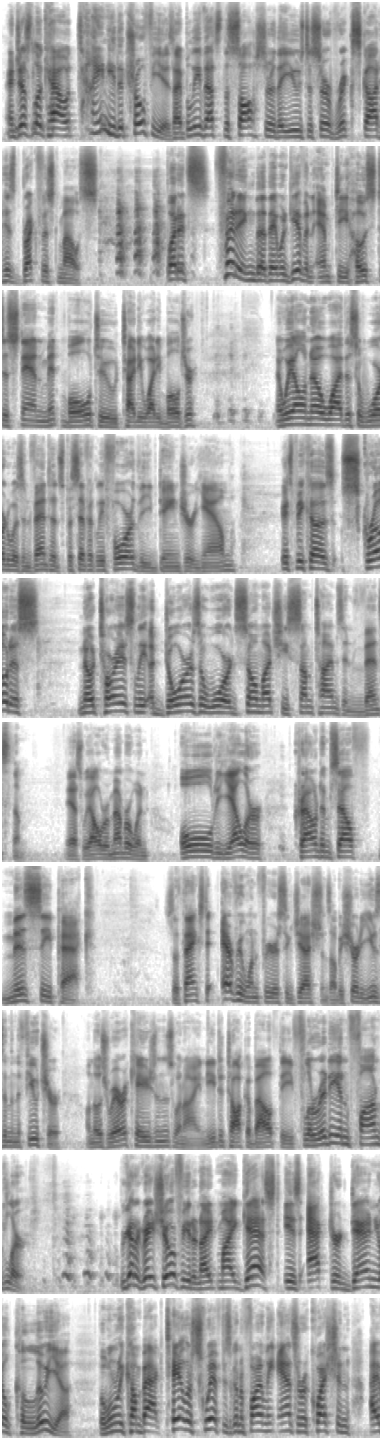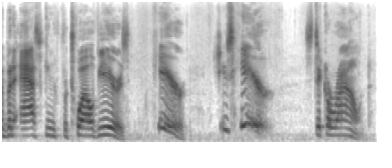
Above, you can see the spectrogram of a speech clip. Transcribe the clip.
And just look how tiny the trophy is. I believe that's the saucer they used to serve Rick Scott his breakfast mouse. but it's fitting that they would give an empty hostess stand mint bowl to Tidy Whitey Bulger. And we all know why this award was invented specifically for the danger yam. It's because Scrotus notoriously adores awards so much he sometimes invents them. Yes, we all remember when Old Yeller crowned himself Ms. CPAC. So thanks to everyone for your suggestions. I'll be sure to use them in the future on those rare occasions when I need to talk about the Floridian Fondler. We got a great show for you tonight. My guest is actor Daniel Kaluuya. But when we come back, Taylor Swift is going to finally answer a question I've been asking for 12 years. Here She's here. Stick around.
